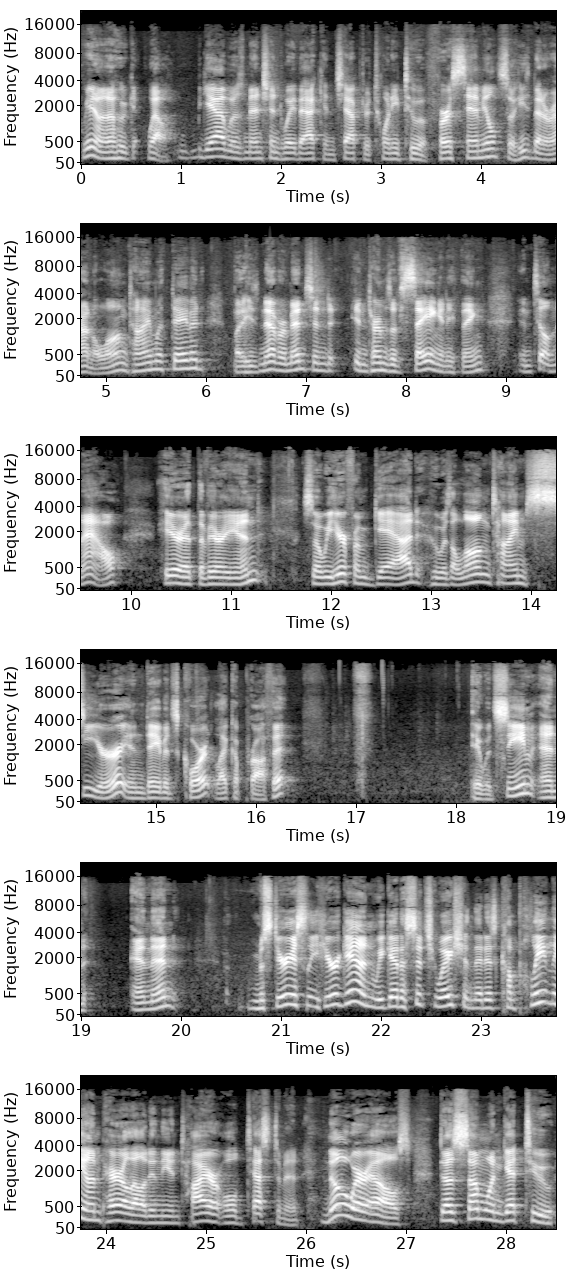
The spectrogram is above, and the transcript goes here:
We don't know who, well, Gad was mentioned way back in chapter 22 of 1 Samuel, so he's been around a long time with David, but he's never mentioned in terms of saying anything until now, here at the very end. So we hear from Gad, who was a long-time seer in David's court, like a prophet, it would seem. And, and then mysteriously, here again, we get a situation that is completely unparalleled in the entire Old Testament. Nowhere else does someone get to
